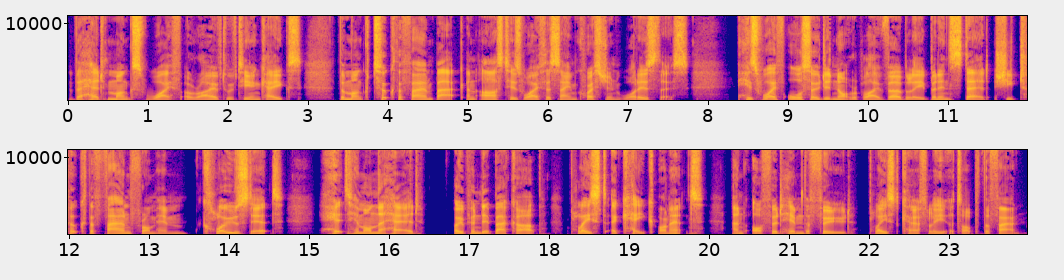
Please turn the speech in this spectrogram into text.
the head monk's wife arrived with tea and cakes. The monk took the fan back and asked his wife the same question What is this? His wife also did not reply verbally, but instead she took the fan from him, closed it, hit him on the head, opened it back up, placed a cake on it, and offered him the food placed carefully atop the fan.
